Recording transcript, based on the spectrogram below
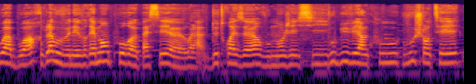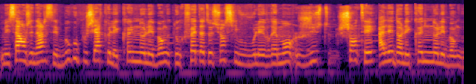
ou à boire. Donc là, vous venez vraiment pour euh, passer euh, voilà 2-3 heures. Vous mangez ici, vous buvez un coup, vous chantez. Mais ça, en général, c'est beaucoup plus cher que les coins no bang. Donc faites attention si vous voulez vraiment juste chanter, allez dans les coins no bang.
